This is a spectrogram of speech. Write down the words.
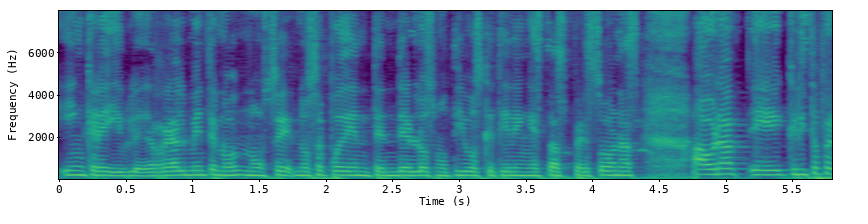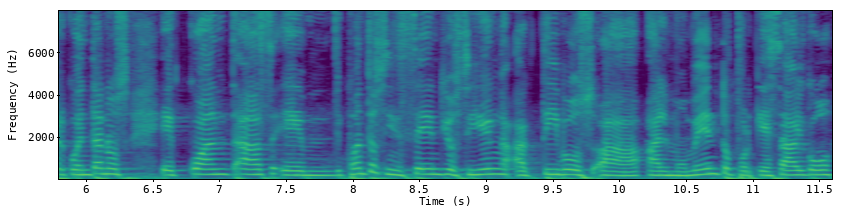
increíble, realmente no, no, se, no se puede entender los motivos que tienen estas personas. Ahora, eh, Christopher, cuéntanos eh, cuántas, em, cuántos incendios siguen activos al momento, porque es algo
